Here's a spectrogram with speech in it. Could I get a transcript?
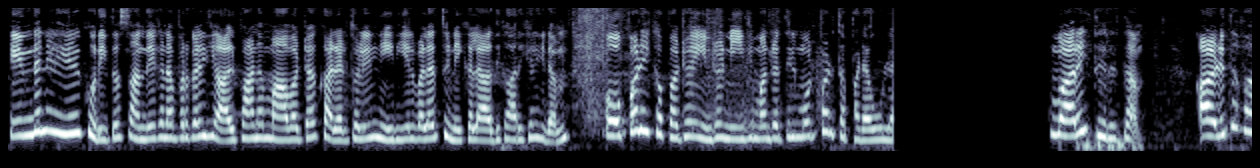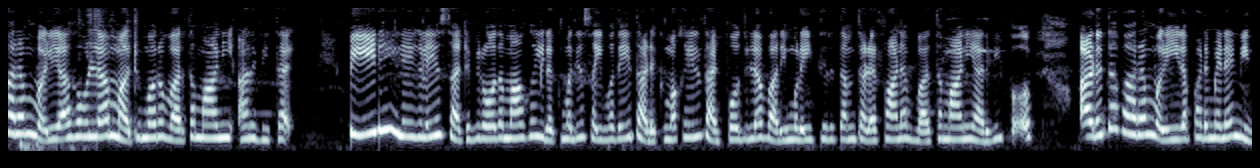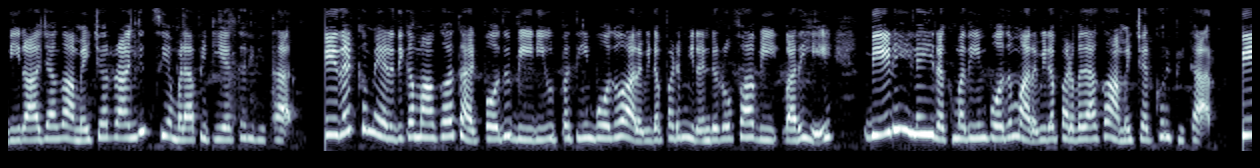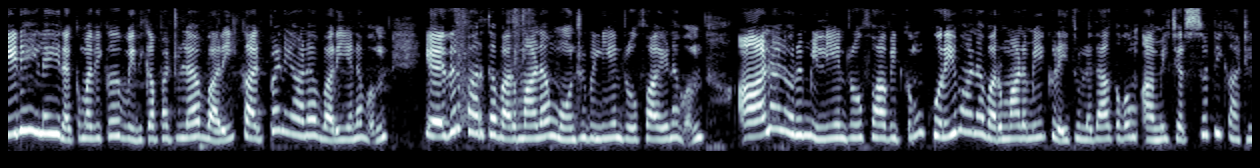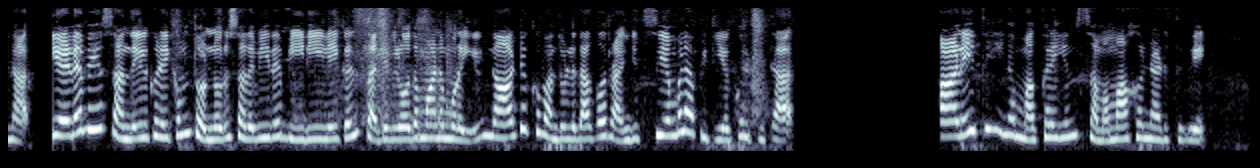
இந்த நிலையில் குறித்த சந்தேக நபர்கள் யாழ்ப்பாணம் மாவட்ட கடற்தொழில் நீரியல் வள திணைக்கள அதிகாரிகளிடம் ஒப்படைக்கப்பட்டு இன்று நீதிமன்றத்தில் முற்படுத்தப்பட உள்ளன வரி திருத்தம். அடுத்த வாரம் வெளியாக உள்ள மற்றொரு வர்த்தமானி அறிவித்தல். பீடி இலைகளை சட்டவிரோதமாக இறக்குமதி செய்வதை தடுக்கும் வகையில் தற்போதுள்ள வரிமுறை திருத்தம் தொடர்பான வர்த்தமானி அறிவிப்பு அடுத்த வாரம் வெளியிடப்படும் என நிதி ராஜாங்க அமைச்சர் ரஞ்சித் சியம்பலாபிட்டிய தெரிவித்தார். இதற்கு மேலதிகமாக தற்போது பீடி உற்பத்தியின் போது அறவிடப்படும் இரண்டு ரூபா வரியே பீடி இலை இறக்குமதியின் போதும் அறவிடப்படுவதாக அமைச்சர் குறிப்பிட்டார். பீடி இலை இறக்குமதிக்கு விதிக்கப்பட்டுள்ள வரி கற்பனையான வரி எனவும் எதிர்பார்த்த வருமானம் மூன்று பில்லியன் ரூபாய் எனவும் ஆனால் ஒரு மில்லியன் ரூபாவிற்கும் குறைவான வருமானமே கிடைத்துள்ளதாகவும் அமைச்சர் சுட்டிக்காட்டினார். எனவே சந்தையில் கிடைக்கும் தொண்ணூறு சதவீத பீடி இலைகள் சட்டவிரோதமான முறையில் நாட்டுக்கு வந்துள்ளதாக ரஞ்சித் சியம்பலாபிட்டிய குறிப்பிட்டார். அனைத்து இன மக்களையும் சமமாக நடத்துவேன்.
